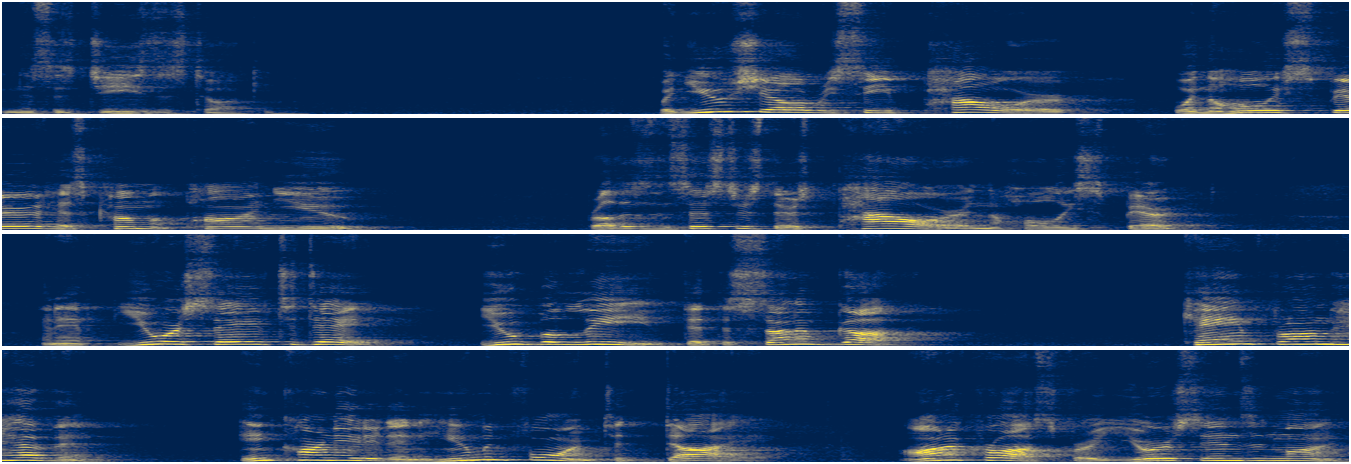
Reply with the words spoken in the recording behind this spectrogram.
And this is Jesus talking. But you shall receive power when the Holy Spirit has come upon you. Brothers and sisters, there's power in the Holy Spirit. And if you are saved today, you believe that the Son of God came from heaven, incarnated in human form to die on a cross for your sins and mine,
